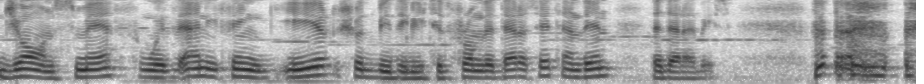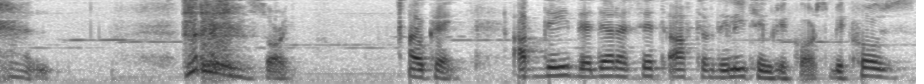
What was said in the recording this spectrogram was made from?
John Smith with anything here should be deleted from the dataset and then the database. Sorry okay. Update the data set after deleting records because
